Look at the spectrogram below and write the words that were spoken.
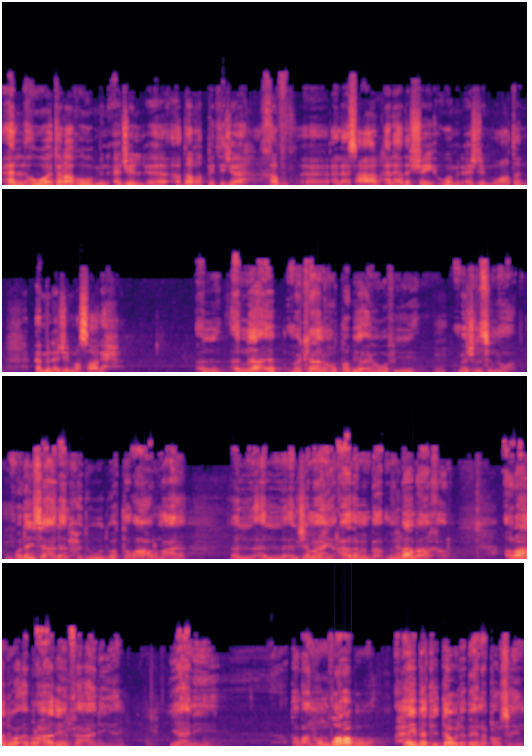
هل هو تراه من أجل ضغط باتجاه خفض الأسعار؟ هل هذا الشيء هو من أجل المواطن أم من أجل مصالح النائب مكانه الطبيعي هو في مجلس النواب وليس على الحدود والتظاهر مع الجماهير. هذا من باب. من نعم. باب آخر أرادوا عبر هذه الفعالية يعني طبعا هم ضربوا هيبة الدولة بين قوسين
